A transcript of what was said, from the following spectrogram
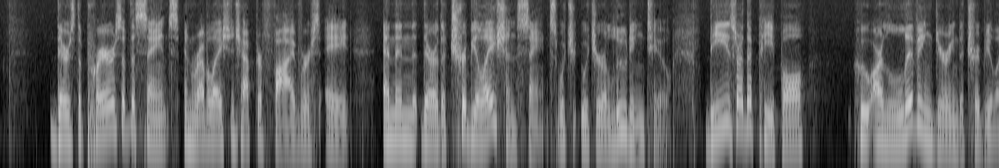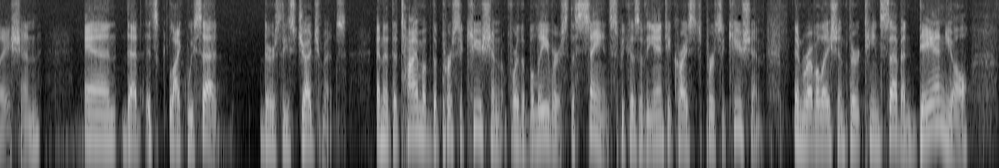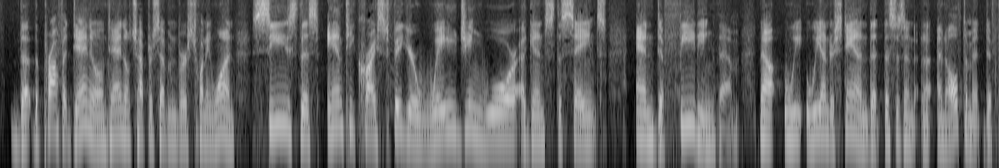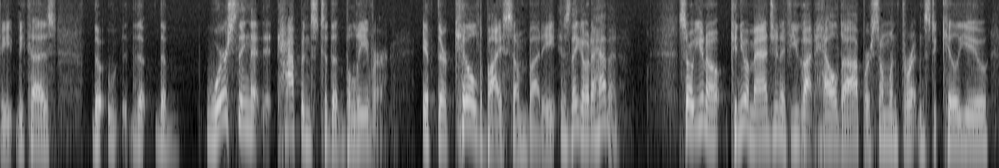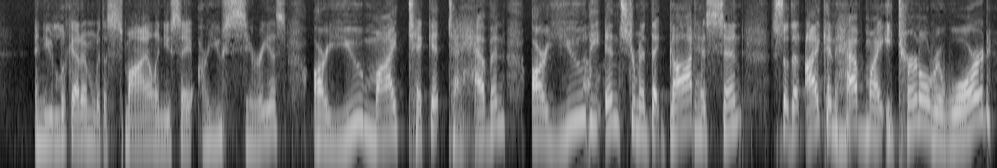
there's the prayers of the saints in Revelation chapter 5 verse 8 and then there are the tribulation saints which which you're alluding to. These are the people who are living during the tribulation and that it's like we said there's these judgments. And at the time of the persecution for the believers, the saints, because of the Antichrist's persecution in Revelation 13 7, Daniel the, the prophet Daniel in Daniel chapter 7, verse 21, sees this antichrist figure waging war against the saints and defeating them. Now, we, we understand that this isn't an ultimate defeat because the, the, the worst thing that happens to the believer if they're killed by somebody is they go to heaven. So, you know, can you imagine if you got held up or someone threatens to kill you? And you look at him with a smile and you say, Are you serious? Are you my ticket to heaven? Are you the uh-huh. instrument that God has sent so that I can have my eternal reward?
